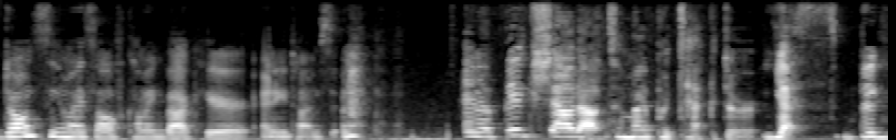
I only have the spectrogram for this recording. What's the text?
don't see myself coming back here anytime soon. and a big shout out to my protector. Yes, big,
